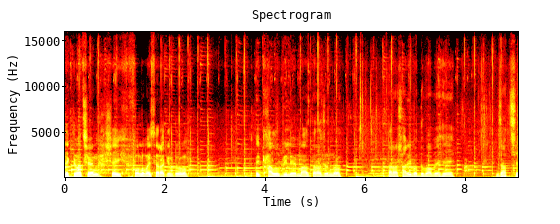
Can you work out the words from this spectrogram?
দেখতে পাচ্ছেন, সেই ফলো বাইসারা কিন্তু এই খাল বিলে মাছ ধরার জন্য তারা সারিবদ্ধভাবে হে যাচ্ছে।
